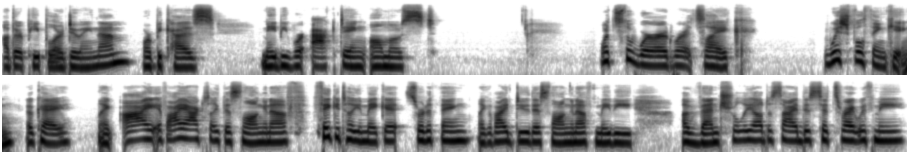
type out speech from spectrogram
other people are doing them, or because maybe we're acting almost, what's the word where it's like wishful thinking, okay? Like I if I act like this long enough, fake it till you make it sort of thing. Like if I do this long enough, maybe eventually I'll decide this sits right with me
